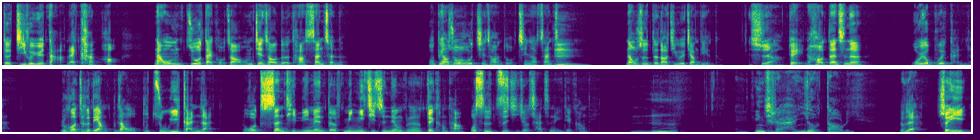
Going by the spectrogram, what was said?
的机会越大来看，好，那我们如果戴口罩，我们减少的它三成呢？我不要说我减少很多，减少三成，嗯，那我是不是得到机会降低很多？是啊，对，然后但是呢，我又不会感染。如果这个量让我不注意感染，我身体里面的免疫机制那种跟对抗它，我是自己就产生了一点抗体，哎，听起来很有道理，对不对？所以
